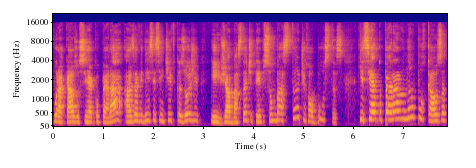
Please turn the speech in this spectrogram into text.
por acaso, se recuperar, as evidências científicas hoje, e já há bastante tempo, são bastante robustas, que se recuperaram não por causa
